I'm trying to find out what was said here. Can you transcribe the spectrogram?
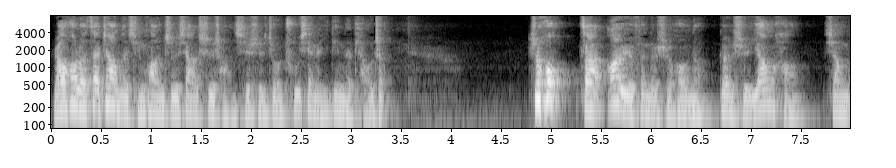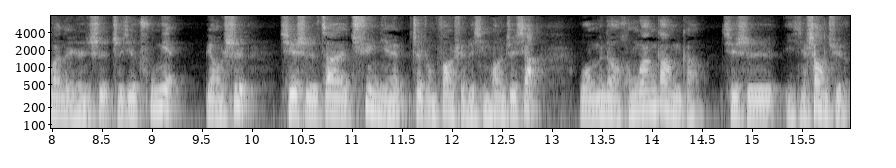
然后呢，在这样的情况之下，市场其实就出现了一定的调整。之后，在二月份的时候呢，更是央行相关的人士直接出面表示，其实，在去年这种放水的情况之下，我们的宏观杠杆其实已经上去了，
